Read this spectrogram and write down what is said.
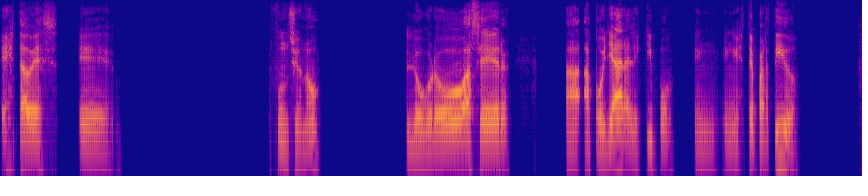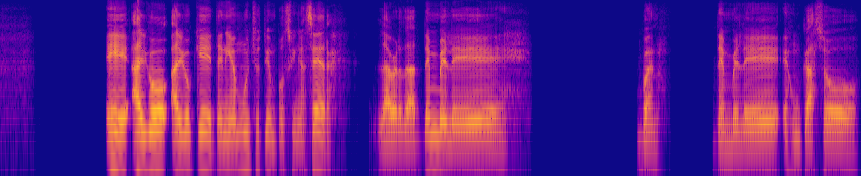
esta vez eh, funcionó. Logró hacer, apoyar al equipo en, este partido. Eh, algo, algo que tenía mucho tiempo sin hacer. La verdad, Dembélé, bueno, Dembélé es un caso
